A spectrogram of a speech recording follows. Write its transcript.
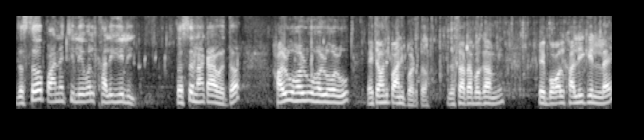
जसं पाण्याची लेवल खाली गेली तसं ना काय होतं? हळूहळू हळूहळू याच्यामध्ये पाणी पडतं. जसं आता बघा मी हे बॉल खाली केलेला आहे.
